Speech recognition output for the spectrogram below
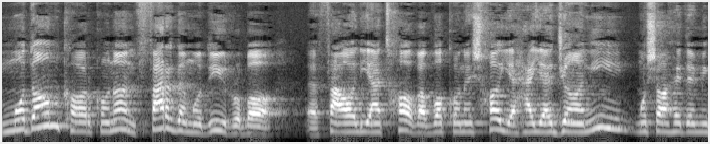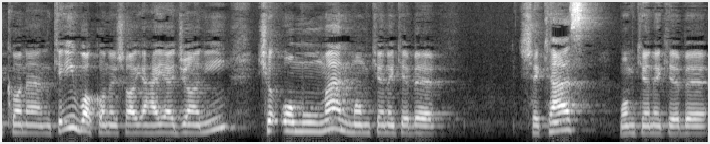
مدام کارکنان فرد مدیر رو با فعالیت ها و واکنش های هیجانی مشاهده می‌کنن که این واکنش های هیجانی که عموما ممکنه که به شکست ممکنه که به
